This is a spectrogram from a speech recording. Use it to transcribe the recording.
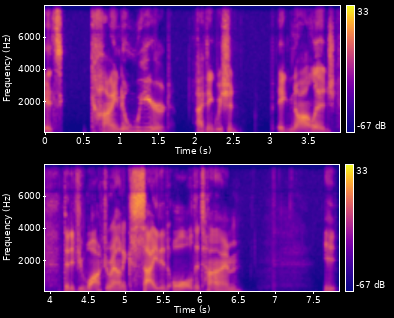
it's kind of weird. I think we should acknowledge that if you walked around excited all the time, it,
